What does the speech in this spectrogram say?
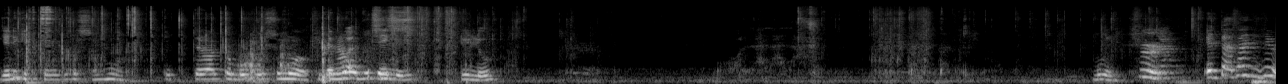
Jadi kita kena bubuh semua. Kita akan bubur semua. Kita Kita nak bubur cheese challenge. dulu. Bun. Sure. Eh, tak saja je.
